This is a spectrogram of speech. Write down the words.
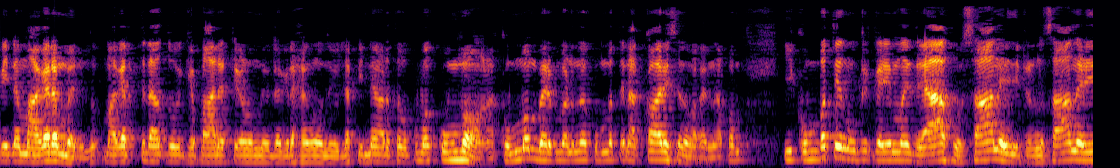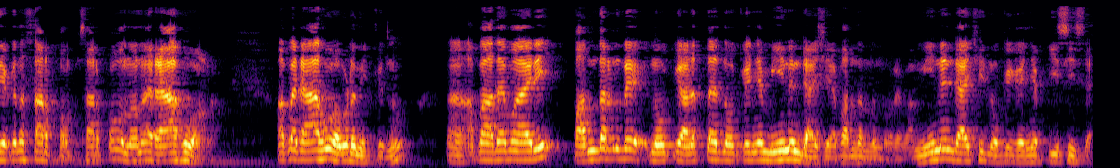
പിന്നെ മകരം വരുന്നു. മകരത്തിനകത്ത് നോക്കിയ പ്ലാനറ്റുകളൊന്നുമില്ല ഗ്രഹങ്ങളൊന്നുമില്ല. പിന്നെ അടുത്ത് നോക്കുമ്പോൾ കുംഭമാണ്. കുംഭം വരുമ്പോഴെന്ന് കുംഭത്തിന് അക്വാരിസ് എന്ന് പറയുന്നത്. അപ്പം ഈ കുംഭത്തെ നോക്കിക്കഴിയുമ്പോൾ രാഹു സാന്ന് എഴുതിയിട്ടുണ്ട്. സാന്ന് എഴുതിയേക്കുന്ന സർപ്പം. സർപ്പം എന്ന് പറഞ്ഞാൽ രാഹുവാണ്. അപ്പൊ രാഹു അവിടെ നിൽക്കുന്നു. അപ്പൊ അതേമാതിരി പന്ത്രണ്ട് നോക്കി അടുത്ത നോക്കി കഴിഞ്ഞാൽ മീനൻ രാശിയാണ് പന്ത്രണ്ട് എന്ന് പറയുമ്പോൾ മീനൻ രാശി നോക്കി കഴിഞ്ഞാൽ പി സി സെ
